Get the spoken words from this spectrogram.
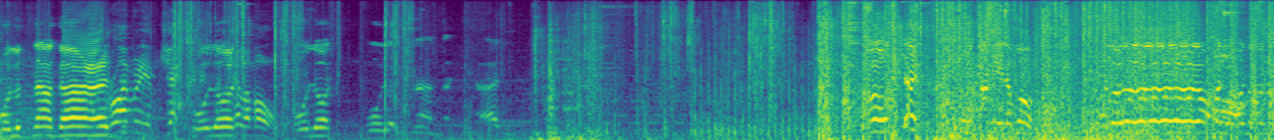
Pulot na agad. Primary objective Pulot. Pulot. Pulot na agad. Yan. Shot! Ang putang ina mo! Ano, ano, ano, ano, ano, ano, ano, ano?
